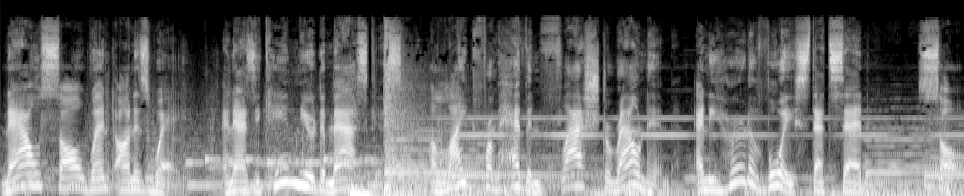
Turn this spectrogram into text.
Now Saul went on his way and as he came near Damascus, a light from heaven flashed around him, and he heard a voice that said, Saul,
